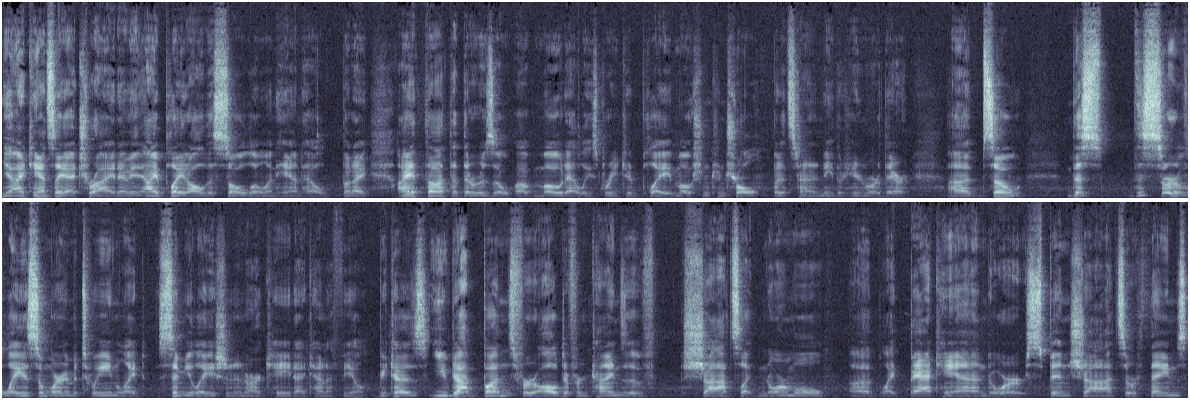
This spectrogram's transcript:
Yeah, I can't say I tried. I mean, I played all this solo and handheld, but I, I had thought that there was a, a mode at least where you could play motion control, but it's kind of neither here nor there. Uh, so this this sort of lays somewhere in between like simulation and arcade. I kind of feel because you've got buttons for all different kinds of shots, like normal, uh, like backhand or spin shots or things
